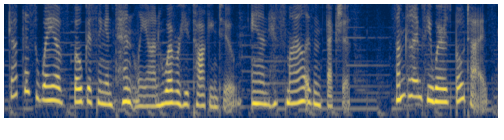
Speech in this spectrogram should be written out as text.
got this way of focusing intently on whoever he's talking to, and his smile is infectious. Sometimes he wears bow ties.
